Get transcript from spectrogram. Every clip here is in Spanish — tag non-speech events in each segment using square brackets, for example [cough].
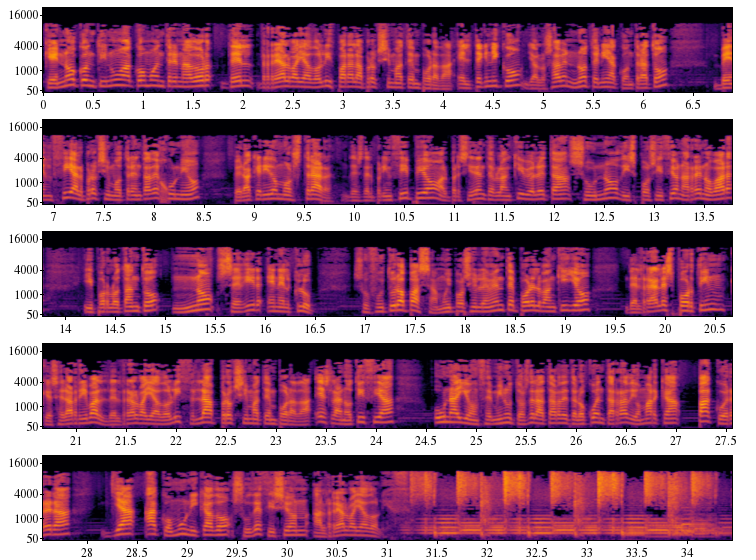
que no continúa como entrenador del Real Valladolid para la próxima temporada. El técnico, ya lo saben, no tenía contrato, vencía el próximo 30 de junio, pero ha querido mostrar desde el principio al presidente Blanquivioleta su no disposición a renovar y por lo tanto no seguir en el club. Su futuro pasa muy posiblemente por el banquillo del Real Sporting, que será rival del Real Valladolid la próxima temporada. Es la noticia, una y once minutos de la tarde, te lo cuenta Radio Marca. Paco Herrera ya ha comunicado su decisión al Real Valladolid.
